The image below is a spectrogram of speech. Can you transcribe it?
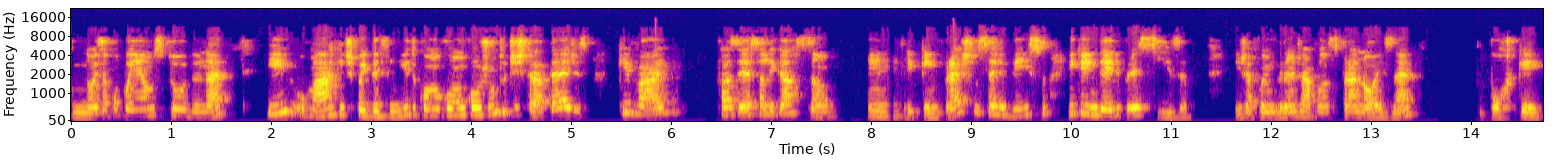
nós acompanhamos tudo, né? E o marketing foi definido como, como um conjunto de estratégias que vai fazer essa ligação entre quem presta o serviço e quem dele precisa. E já foi um grande avanço para nós, né? Por quê?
